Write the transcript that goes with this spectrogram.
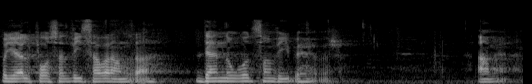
och hjälp oss att visa varandra den nåd som vi behöver. Amen.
